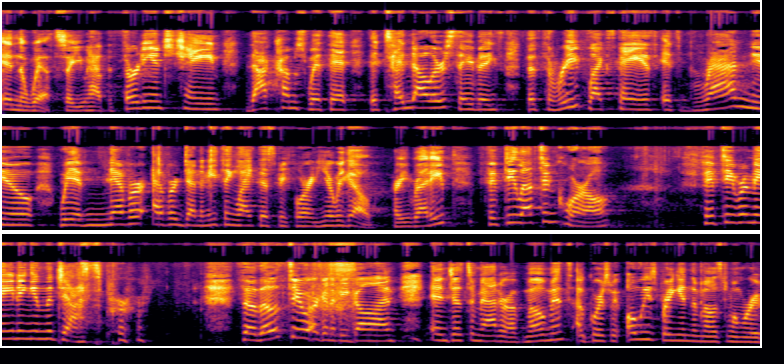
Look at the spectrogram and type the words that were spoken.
in the width. So you have the 30 inch chain, that comes with it, the $10 savings, the three flex pays. It's brand new. We have never ever done anything like this before. And here we go. Are you ready? 50 left in coral, 50 remaining in the jasper. So those two are going to be gone in just a matter of moments. Of course, we always bring in the most when we're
